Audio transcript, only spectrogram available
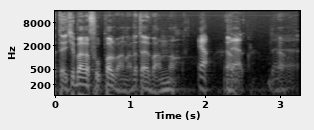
dette er ikke bare fotballvenner, dette er venner. Ja, det er det. det, ja.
